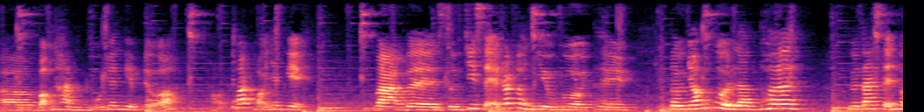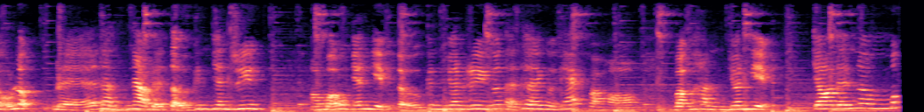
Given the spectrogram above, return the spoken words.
uh, vận hành của doanh nghiệp nữa. Họ thoát khỏi doanh nghiệp. Và về sự chia sẻ rất là nhiều người thì từ nhóm người làm thuê người ta sẽ nỗ lực để làm thế nào để tự kinh doanh riêng. Họ mở một doanh nghiệp tự kinh doanh riêng có thể thuê người khác và họ vận hành doanh nghiệp cho đến mức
